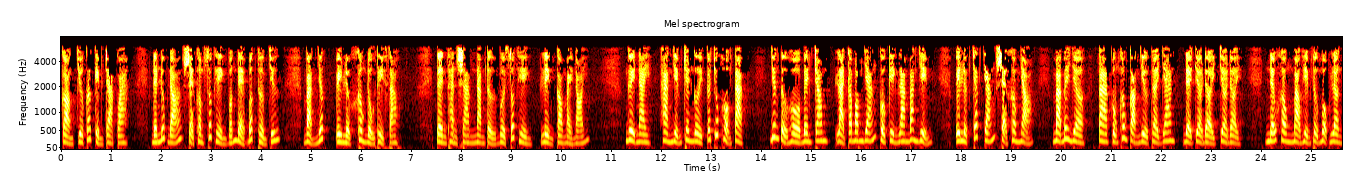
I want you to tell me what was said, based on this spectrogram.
còn chưa có kiểm tra qua. Đến lúc đó sẽ không xuất hiện vấn đề bất thường chứ. Vạn nhất uy lực không đủ thì sao? Tên thành sam nam tử vừa xuất hiện, liền cau mày nói. Người này hàng nhiễm trên người có chút hỗn tạp, nhưng tự hồ bên trong lại có bóng dáng của kiền lam băng diễm, uy lực chắc chắn sẽ không nhỏ, mà bây giờ ta cũng không còn nhiều thời gian để chờ đợi chờ đợi. Nếu không mạo hiểm thử một lần,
